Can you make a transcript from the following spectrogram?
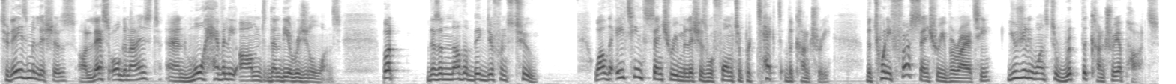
Today's militias are less organized and more heavily armed than the original ones. But there's another big difference too. While the 18th century militias were formed to protect the country, the 21st century variety usually wants to rip the country apart.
